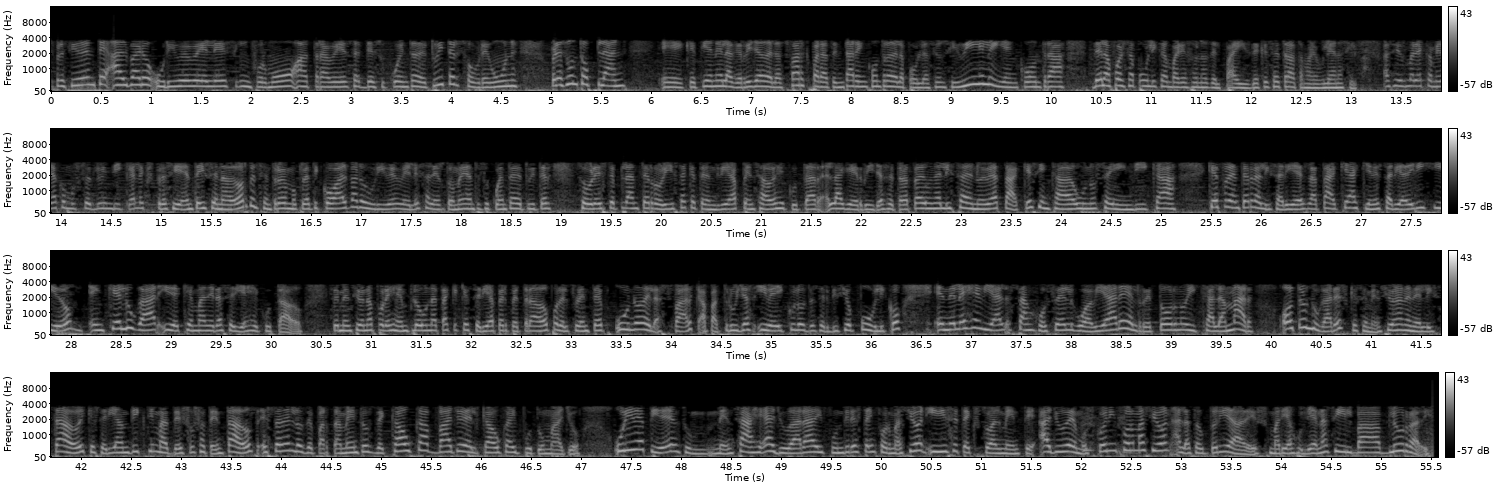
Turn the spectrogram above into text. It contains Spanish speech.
El presidente Álvaro Uribe Vélez informó a través de su cuenta de Twitter sobre un presunto plan eh, que tiene la guerrilla de las FARC para atentar en contra de la población civil y en contra de la fuerza pública en varias zonas del país. ¿De qué se trata, María Juliana Silva? Así es, María Camila, como usted lo indica, el expresidente y senador del Centro Democrático Álvaro Uribe Vélez alertó mediante su cuenta de Twitter sobre este plan terrorista que tendría pensado ejecutar la guerrilla. Se trata de una lista de nueve ataques y en cada uno se indica qué frente realizaría ese ataque, a quién estaría dirigido, en qué lugar y de qué manera sería ejecutado. Se menciona, por ejemplo, un ataque que sería perpetrado por el Frente 1 de las FARC a patrullas y vehículos de servicio público en el eje vial San José del Guaviare, El Retorno y Calamar. Otros lugares que se mencionan en el listado y que serían víctimas de esos atentados están en los departamentos de Cauca, Valle del Cauca y Putumayo. Uribe pide en su mensaje ayudar a difundir esta información y dice textualmente, ayudemos con información a las autoridades. María Juliana Silva, Blue Radio.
